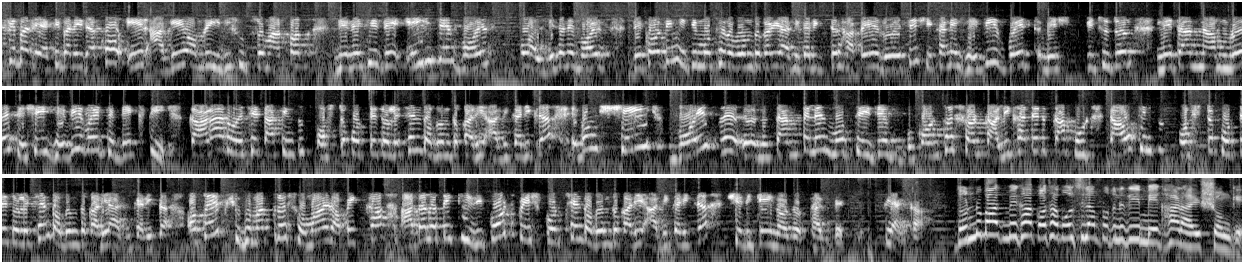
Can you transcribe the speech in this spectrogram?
একেবারে একেবারে দেখো এর আগেও আমরা ইডি সূত্র মারফত জেনেছি যে এই যে ভয়েস কল যেখানে ভয়েস রেকর্ডিং ইতিমধ্যে তদন্তকারী আধিকারিকদের হাতে রয়েছে। সেখানে হেভি ওয়েট বেশ কিছুজন নেতার নাম রয়েছে। সেই হেভি ওয়েট ব্যক্তি কারা রয়েছে তা কিন্তু স্পষ্ট করতে চলেছেন তদন্তকারী আধিকারিকরা এবং সেই ভয়েস স্যাম্পেলের মধ্যে যে কণ্ঠস্বর কালীঘাটের কাকুর তাও কিন্তু স্পষ্ট করতে চলেছেন তদন্তকারী আধিকারিকরা। অতএব শুধুমাত্র সময়ের অপেক্ষা, আদালতে কি রিপোর্ট পেশ তদন্তকারী আধিকারিকরা সেদিকেই নজর থাকবে। প্রিয়াঙ্কা। ধন্যবাদ মেঘা কথা বলছিলাম প্রতিনিধি মেঘা রায়ের সঙ্গে।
